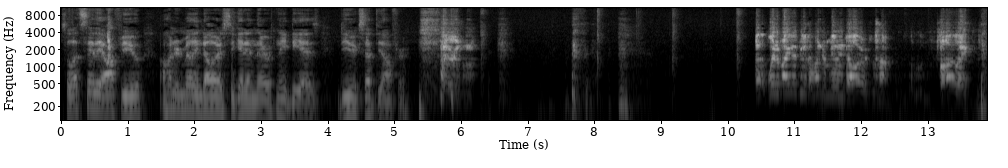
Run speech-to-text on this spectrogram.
So let's say they offer you a hundred million dollars to get in there with Nate Diaz. Do you accept the offer? There isn't. But what am I gonna do with a hundred million dollars when I'm but, like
